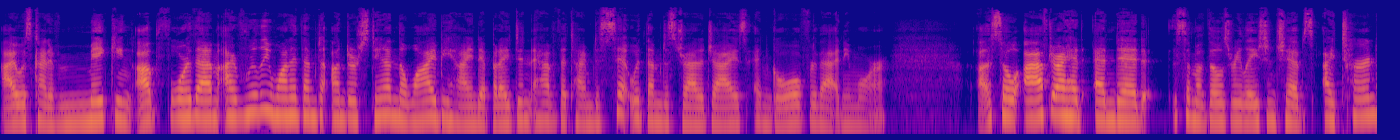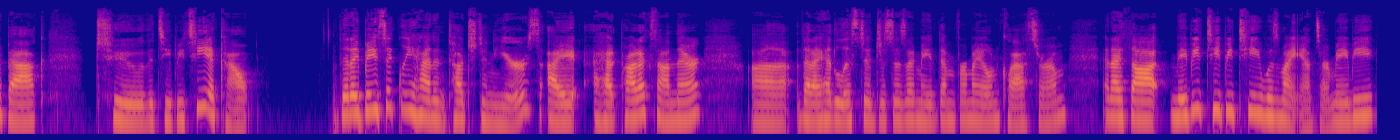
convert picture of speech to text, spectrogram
I was kind of making up for them. I really wanted them to understand the why behind it, but I didn't have the time to sit with them to strategize and go over that anymore. Uh, so after I had ended some of those relationships, I turned back to the TPT account that I basically hadn't touched in years. I, I had products on there uh, that I had listed just as I made them for my own classroom. And I thought maybe TPT was my answer. Maybe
